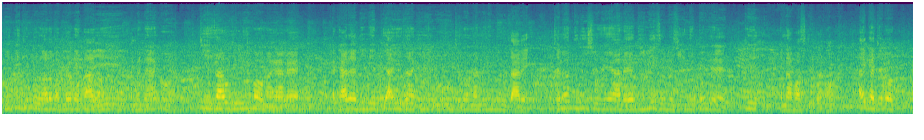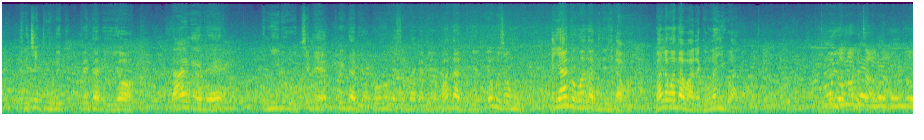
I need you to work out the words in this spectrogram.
ဒီတိတိကတော့မပြောနဲ့သားရေအမတန်ကိုကျင်စားဦးဒီမိမောင်နာကလည်းအခါတည်းဒီနေ့ပြားရည်သားကြီးကိုကျွန်တော်မန္တလေးမြို့သားတယ်ကျွန်တော်တိတိရှင်ရလည်းဒီနေ့ဆိုလို့ရှိရင်ဒီ30ပြည့်အနာပါစတီပေါ့နော်အဲ့ကကျတော့ချွေချစ်သူမိတ်ပြတ်တဲ့ရောတားငယ်နဲ့အညီ တို့ချစ်တဲ့ပြိတ္တတွေအကုန်လုံးလည်းဆုံးသက်ကကျတော့ဝမ်းသာပြီးပြုံးမဆုံးဘူးအရန်ကဝမ်းသာပြီးဖြစ်တာပါဝမ်းလည်းဝမ်းသာပါတယ်ဂုံလည်းယူပါတယ်ကိုရောအမကြတကယ်တည်းလို့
